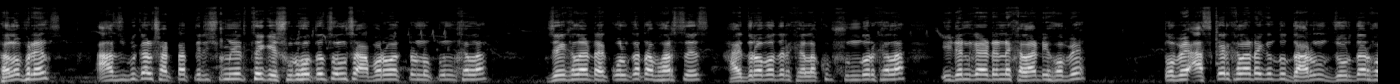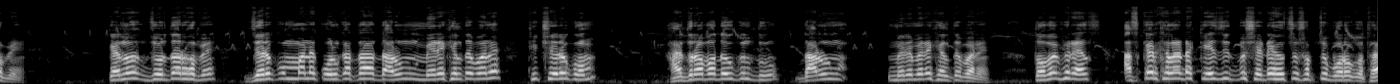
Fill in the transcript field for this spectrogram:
হ্যালো ফ্রেন্ডস, আজ বিকাল সাতটা তিরিশ মিনিট থেকে শুরু হতে চলছে আবারও একটা নতুন খেলা। যে খেলাটা কলকাতা ভার্সেস হায়দ্রাবাদের খেলা, খুব সুন্দর খেলা ইডেন গার্ডেনে খেলাটি হবে। তবে আজকের খেলাটা কিন্তু দারুণ জোরদার হবে। কেন জোরদার হবে? যেরকম মানে কলকাতা দারুণ মেরে খেলতে পারে, ঠিক সেরকম হায়দ্রাবাদেও কিন্তু দারুণ মেরে মেরে খেলতে পারে। তবে ফ্রেন্ডস, আজকের খেলাটা কে জিতবে সেটাই হচ্ছে সবচেয়ে বড় কথা,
